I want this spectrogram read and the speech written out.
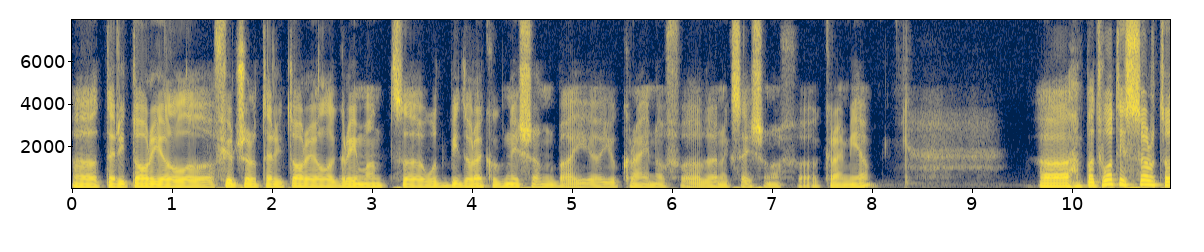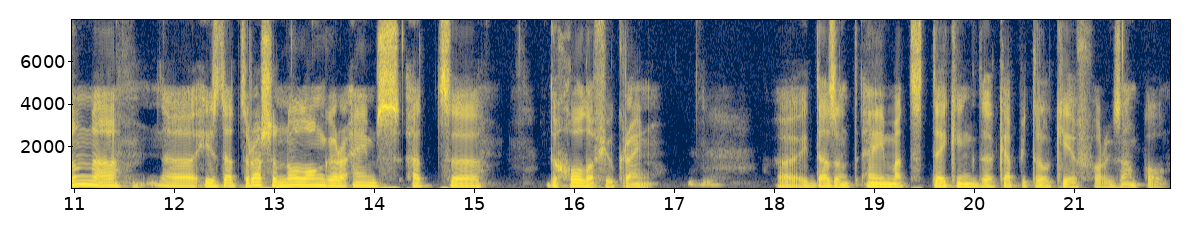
uh, territorial uh, future territorial agreement uh, would be the recognition by uh, Ukraine of uh, the annexation of Crimea. but what is certain is that Russia no longer aims at the whole of Ukraine. Mm-hmm. it doesn't aim at taking the capital Kiev, for example.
